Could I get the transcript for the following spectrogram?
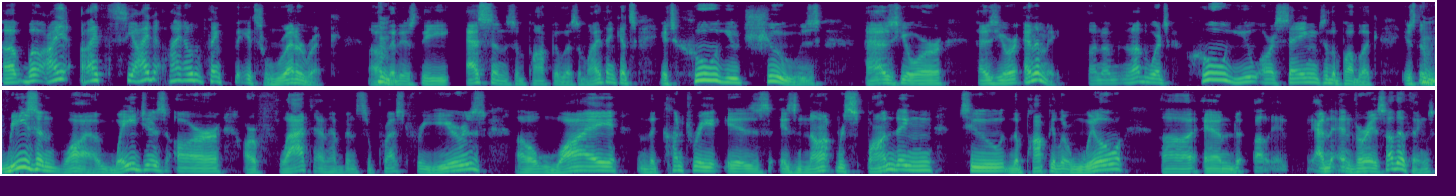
Uh, well, I, I see. I, I don't think it's rhetoric uh, hmm. that is the essence of populism. I think it's it's who you choose as your as your enemy. In, in other words, who you are saying to the public is the hmm. reason why wages are are flat and have been suppressed for years. Uh, why the country is is not responding to the popular will. Uh, and uh, and and various other things.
